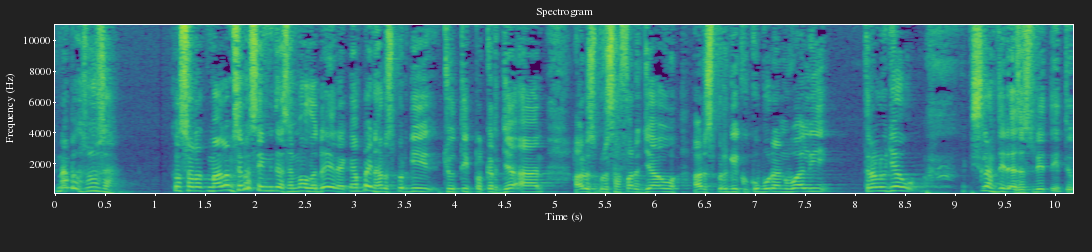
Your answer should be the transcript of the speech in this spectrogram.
"Kenapa susah?" Kau sholat malam selesai minta sama Allah direct. Ngapain harus pergi cuti pekerjaan, harus bersafar jauh, harus pergi ke kuburan wali. Terlalu jauh. Islam tidak sesulit itu.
